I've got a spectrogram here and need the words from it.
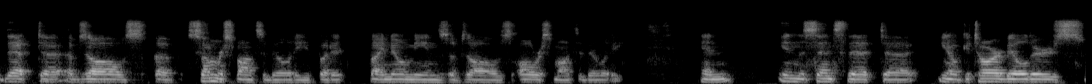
that uh, absolves of some responsibility, but it by no means absolves all responsibility. And in the sense that uh, you know guitar builders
